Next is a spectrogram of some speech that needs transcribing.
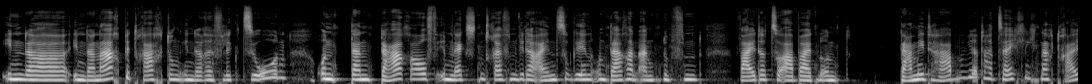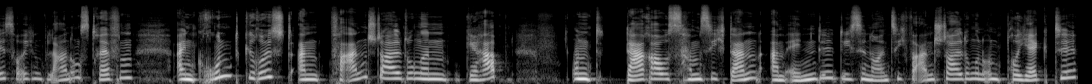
in der, in der Nachbetrachtung, in der Reflexion und dann darauf im nächsten Treffen wieder einzugehen und daran anknüpfend weiterzuarbeiten. Und damit haben wir tatsächlich nach drei solchen Planungstreffen ein Grundgerüst an Veranstaltungen gehabt und daraus haben sich dann am Ende diese 90 Veranstaltungen und Projekte,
